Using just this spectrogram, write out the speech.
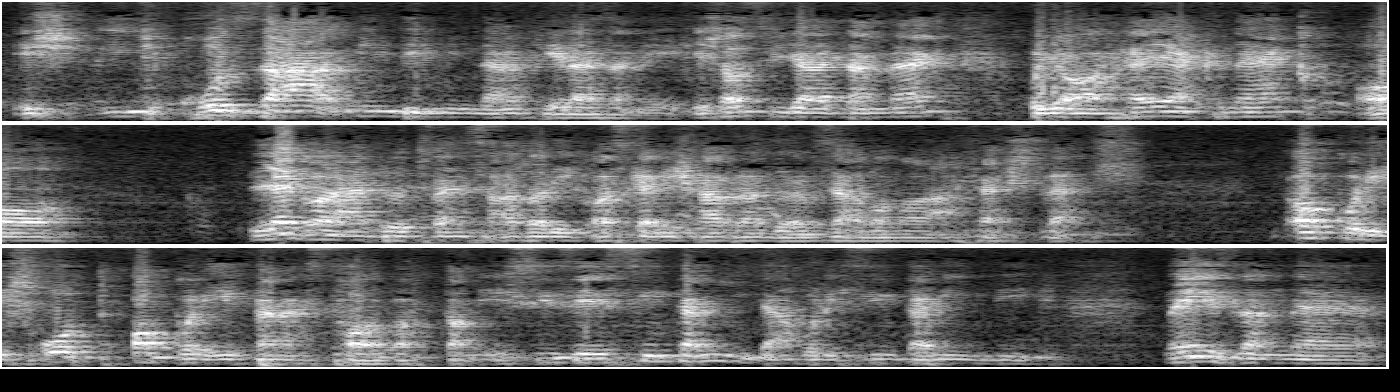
És így hozzá mindig mindenféle zenék. És azt figyeltem meg, hogy a helyeknek a legalább 50% az Chemical brothers van aláfestve. Akkor is ott, akkor éppen ezt hallgattam, és, és szinte mindenhol, és szinte mindig. Nehéz lenne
